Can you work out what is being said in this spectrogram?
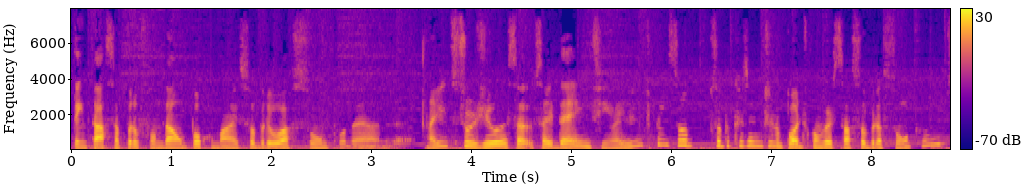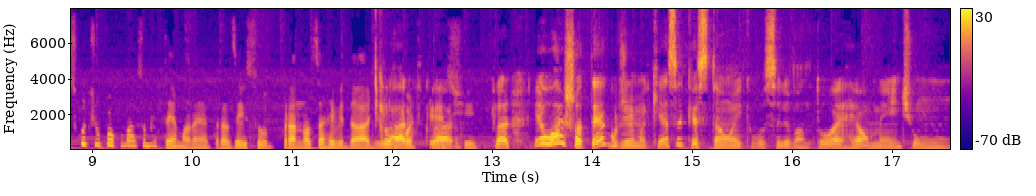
tentar se aprofundar um pouco mais sobre o assunto, né? Aí surgiu essa, essa ideia, enfim, aí a gente pensou sobre o que a gente não pode conversar sobre o assunto e discutir um pouco mais sobre o tema, né? Trazer isso pra nossa realidade Claro, podcast. Claro. Eu acho até, Gudima, que essa questão aí que você levantou é realmente um,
